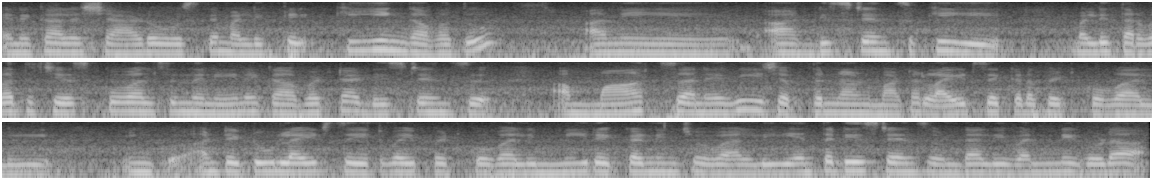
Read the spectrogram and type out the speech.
వెనకాల షాడో వస్తే మళ్ళీ కీయింగ్ అవ్వదు. అని ఆ డిస్టెన్స్కి మళ్ళీ తర్వాత చేసుకోవాల్సింది నేనే కాబట్టి ఆ డిస్టెన్స్ ఆ మార్క్స్ అనేవి చెప్తున్నాను అనమాట లైట్స్ ఎక్కడ పెట్టుకోవాలి? ఇంకో అంటే టూ లైట్స్ ఎటువైపు పెట్టుకోవాలి? మీరు ఎక్కడి నుంచోవాలి ఎంత డిస్టెన్స్ ఉండాలి? ఇవన్నీ కూడా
